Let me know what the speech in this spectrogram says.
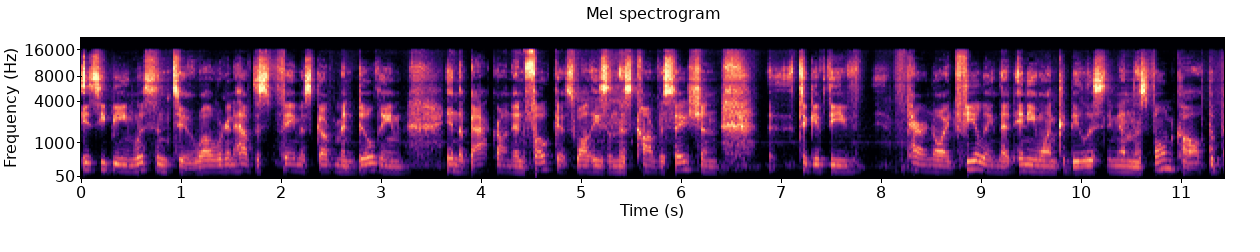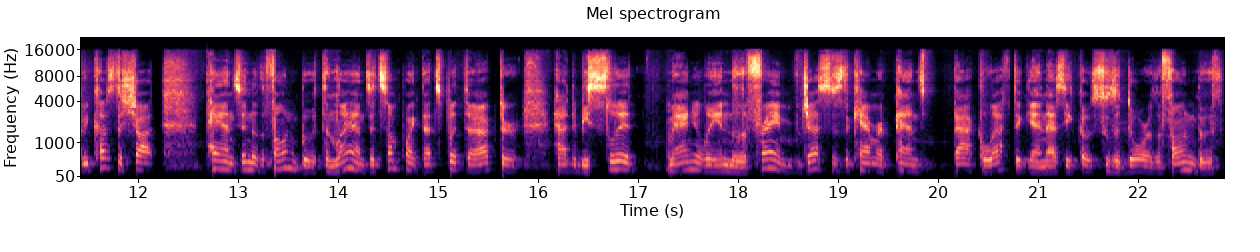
is he being listened to? Well, we're going to have this famous government building in the background in focus while he's in this conversation to give the paranoid feeling that anyone could be listening on this phone call. But because the shot pans into the phone booth and lands, at some point that split diopter had to be slid manually into the frame just as the camera pans back left again as he goes through the door of the phone booth.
